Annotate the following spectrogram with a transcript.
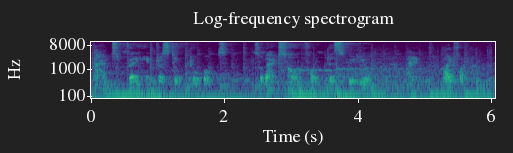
that's very interesting two books. So that's all for this video and bye for now.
